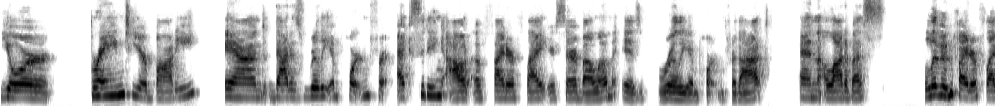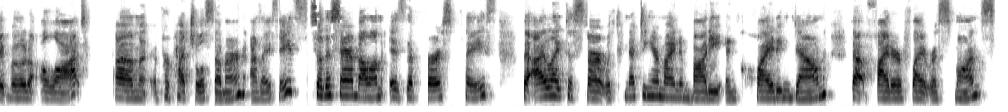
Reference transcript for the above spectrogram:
your brain to your body. And that is really important for exiting out of fight or flight. Your cerebellum is really important for that. And a lot of us live in fight or flight mode a lot um, perpetual summer, as I say. So the cerebellum is the first place that I like to start with connecting your mind and body and quieting down that fight or flight response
